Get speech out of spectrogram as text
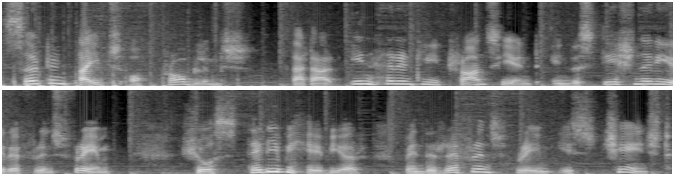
certain types of problems that are inherently transient in the stationary reference frame show steady behavior when the reference frame is changed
